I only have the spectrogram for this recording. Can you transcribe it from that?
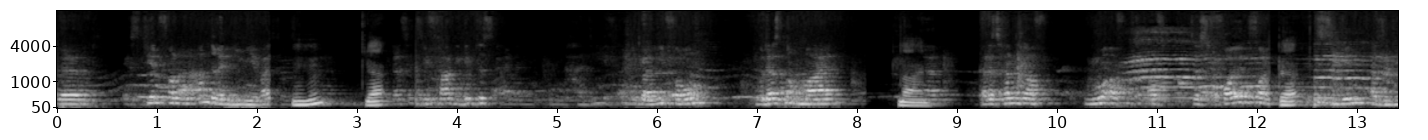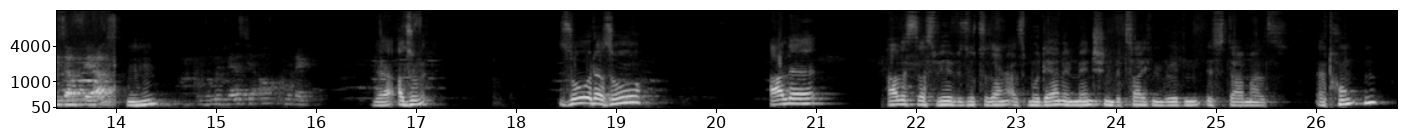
äh, existieren von einer anderen Linie, weißt du? Mhm. Ja. Und das ist jetzt die Frage, gibt es einen, einen Hadith, eine Überlieferung, wo das nochmal Nein. Äh, weil das kann sich auf, nur auf, auf das Volk von ja. beziehen, also dieser Vers. Mhm. Und somit wäre es ja auch korrekt. Ja, also so oder so, alle, alles, was wir sozusagen als modernen Menschen bezeichnen würden, ist damals ertrunken.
